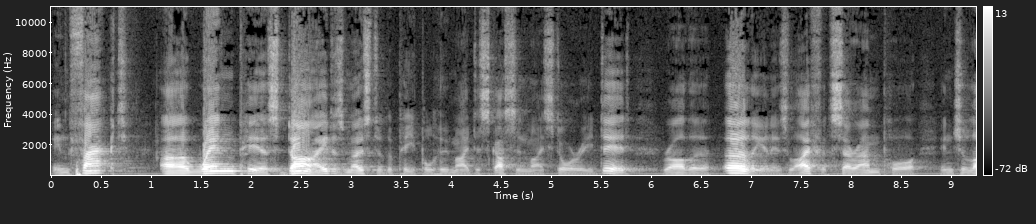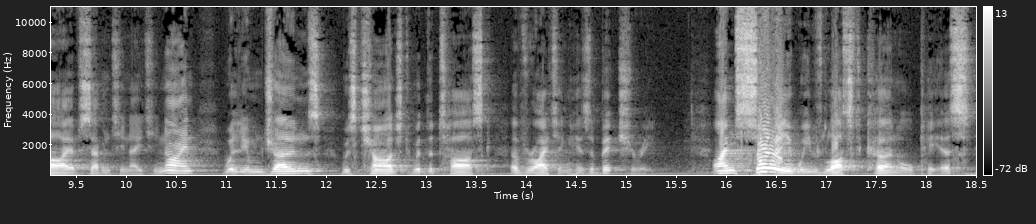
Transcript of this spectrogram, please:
In fact, uh, when Pierce died, as most of the people whom I discuss in my story did, rather early in his life at Serampore in July of 1789, William Jones was charged with the task of writing his obituary. I'm sorry we've lost Colonel Pierce,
